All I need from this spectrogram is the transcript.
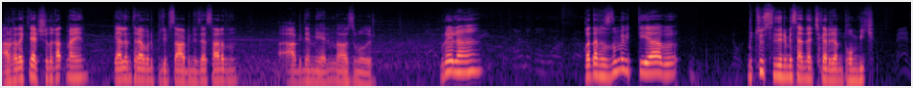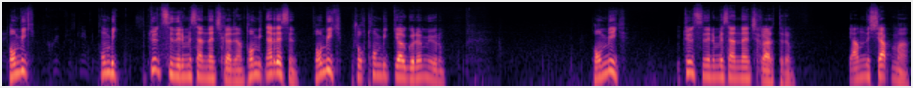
Arkadakiler çığlık atmayın. Gelin Trevor Phillips abinize sarılın. Abi demeyelim lazım olur. Bu ne lan? Bu kadar hızlı mı bitti ya bu? Bütün sinirimi senden çıkaracağım Tombik. Tombik. Tombik. Bütün sinirimi senden çıkaracağım. Tombik neredesin? Tombik. Çok tombik ya göremiyorum. Tombik. Bütün sinirimi senden çıkartırım. Yanlış yapma.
